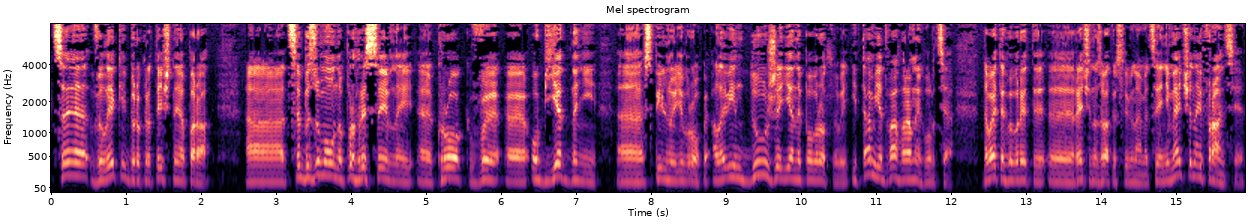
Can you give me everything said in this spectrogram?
Це великий бюрократичний апарат. Е, Це безумовно прогресивний е, крок в е, об'єднанні спільної Європи, але він дуже є неповоротливий. І там є два головних главця. Давайте говорити е, речі, називати своїми іменами. Це Німеччина і Франція.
